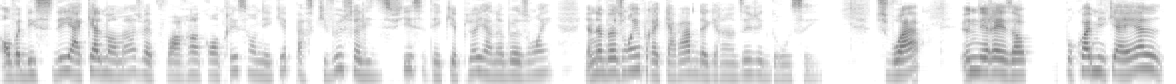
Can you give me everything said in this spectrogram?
on va décider à quel moment je vais pouvoir rencontrer son équipe parce qu'il veut solidifier cette équipe-là. Il en a besoin. Il en a besoin pour être capable de grandir et de grossir. Tu vois, une des raisons pourquoi Michael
